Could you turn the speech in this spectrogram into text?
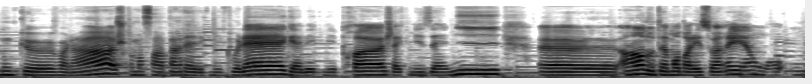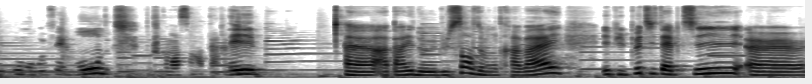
Donc euh, voilà, je commence à en parler avec mes collègues, avec mes proches, avec mes amis, euh, hein, notamment dans les soirées hein, où, on refait le monde. Donc je commence à en parler. Euh, à parler du sens de mon travail. Et puis petit à petit, euh,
